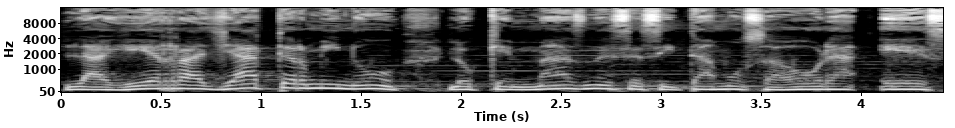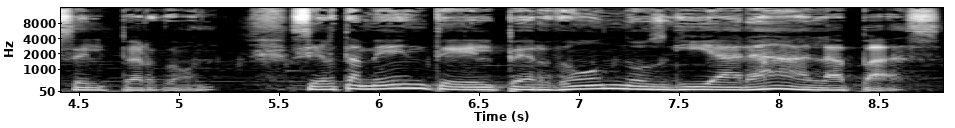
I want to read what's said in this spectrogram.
la guerra ya terminó, lo que más necesitamos ahora es el perdón. Ciertamente el perdón nos guiará a la paz.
